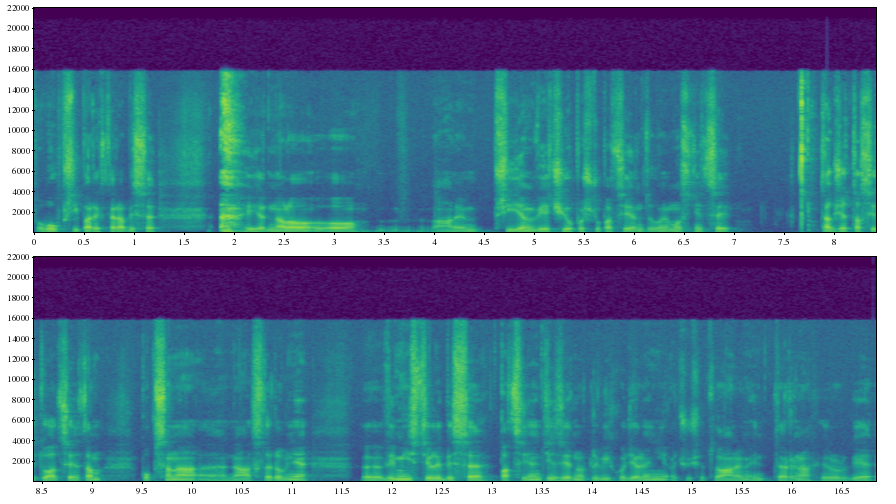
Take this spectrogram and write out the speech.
V obou případech teda by se jednalo o já nevím, příjem většího počtu pacientů v nemocnici. Takže ta situace je tam popsaná e, následovně. E, vymístili by se pacienti z jednotlivých oddělení, ať už je to, já nevím, interna, chirurgie,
